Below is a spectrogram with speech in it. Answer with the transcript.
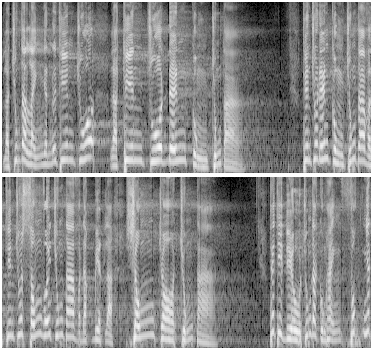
là chúng ta lành nhận nơi Thiên Chúa, là Thiên Chúa đến cùng chúng ta. Thiên Chúa đến cùng chúng ta và Thiên Chúa sống với chúng ta và đặc biệt là sống cho chúng ta. Thế thì điều chúng ta cùng hạnh phúc nhất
